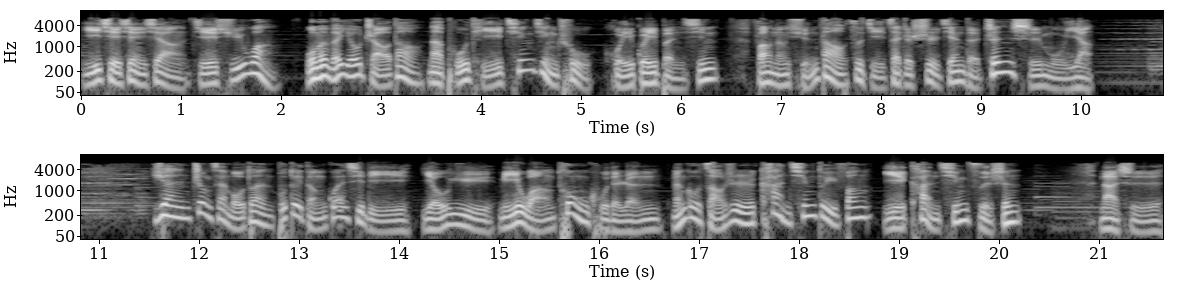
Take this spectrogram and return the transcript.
一切现象皆虚妄，我们唯有找到那菩提清净处。回归本心，方能寻到自己在这世间的真实模样。愿正在某段不对等关系里犹豫、迷惘、痛苦的人，能够早日看清对方，也看清自身。那时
